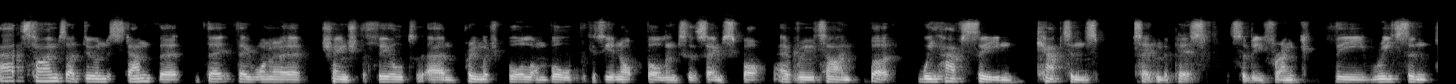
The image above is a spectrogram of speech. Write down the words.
at times, I do understand that they, they want to change the field um, pretty much ball on ball because you're not bowling to the same spot every time. But we have seen captains taking the piss, to be frank. The recent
